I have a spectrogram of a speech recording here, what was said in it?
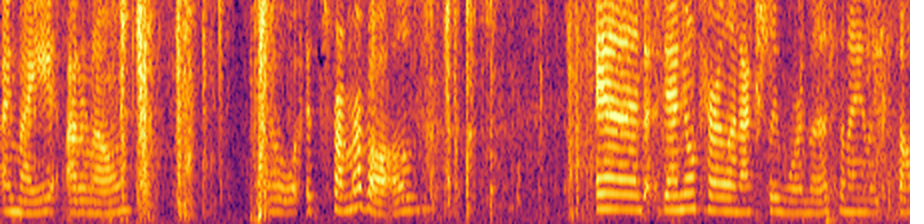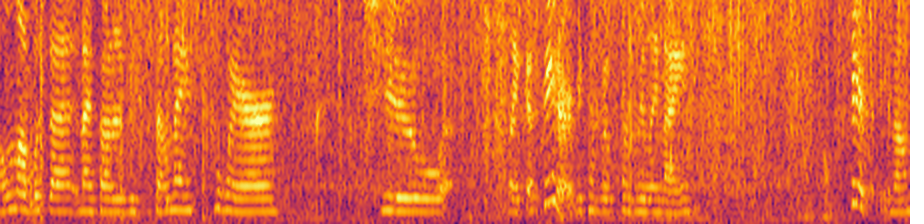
I might. I don't know. So it's from Revolve. And Danielle Carolan actually wore this and I like fell in love with it and I thought it would be so nice to wear to like a theater because it's a really nice theater, you know?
